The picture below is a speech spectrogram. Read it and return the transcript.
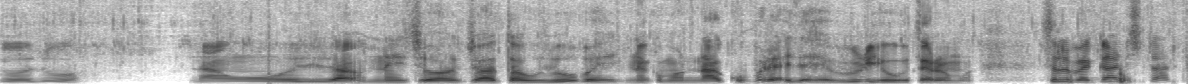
તો જુઓ. ના, હું નહીં. હું જો ભાઈ, નકર નાકું ભરાઈ જાય વીડિયો ઉતારવામાં. ચાલો ભાઈ, ગાડી સ્ટાર્ટ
